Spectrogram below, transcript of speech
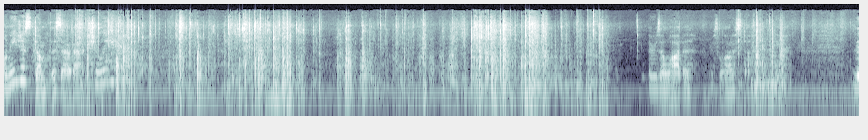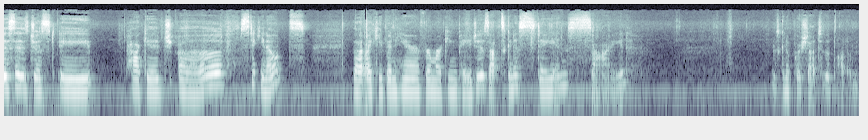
let me just dump this out actually. There's a lot of there's a lot of stuff in here. This is just a package of sticky notes that I keep in here for marking pages. That's going to stay inside. I'm just going to push that to the bottom.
